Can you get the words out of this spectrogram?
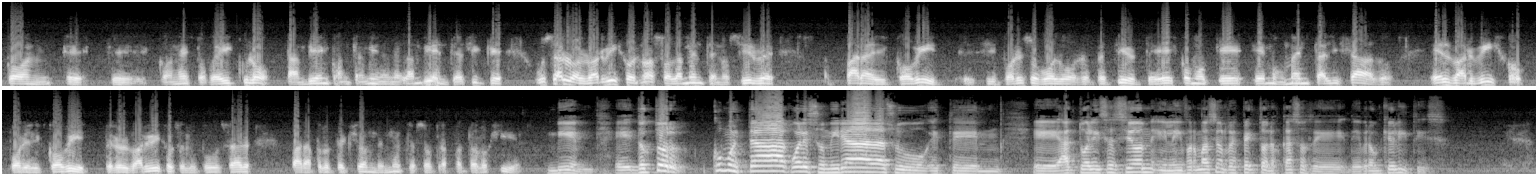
con eh, con estos vehículos también contaminan el ambiente. Así que usarlo al barbijo no solamente nos sirve para el COVID, si por eso vuelvo a repetirte, es como que hemos mentalizado el barbijo por el COVID, pero el barbijo se lo puede usar para protección de muchas otras patologías. Bien, eh, doctor, ¿cómo está? ¿Cuál es su mirada, su este, eh, actualización en la información respecto a los casos de, de bronquiolitis?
